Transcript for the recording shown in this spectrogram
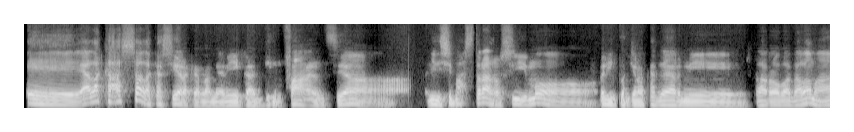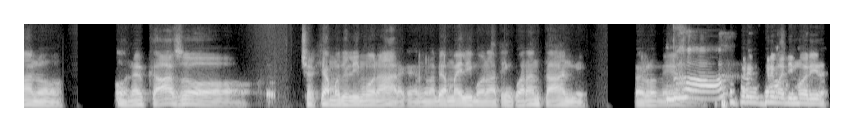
E alla cassa la cassiera, che è una mia amica d'infanzia, gli dissi: Ma strano, Simo, vedi, continua a cadermi la roba dalla mano. O oh, nel caso cerchiamo di limonare, che non abbiamo mai limonato in 40 anni, perlomeno, no. prima, di morire.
